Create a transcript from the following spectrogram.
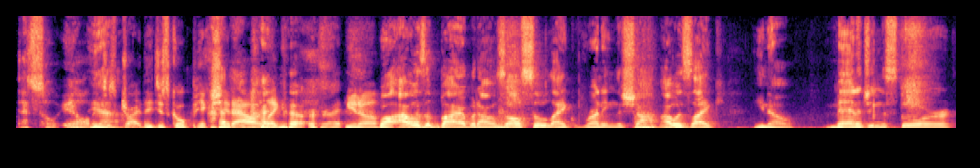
"That's so ill." They Yeah. just drive. They just go pick shit out and like, know, right? you know. Well, I was a buyer, but I was also like running the shop. I was like, you know, managing the store,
